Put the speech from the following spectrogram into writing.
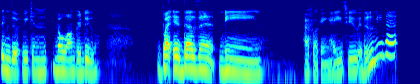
things that we can no longer do. But it doesn't mean I fucking hate you. It doesn't mean that.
